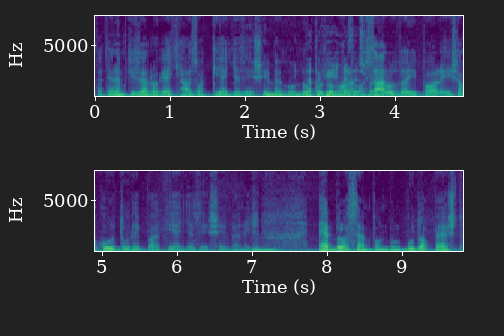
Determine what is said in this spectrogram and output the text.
Tehát én nem kizárólag egyházak kiegyezésében mhm. gondolkodom, hanem a szállodaipar és a kultúripar kiegyezésében is. Uh-huh. Ebből a szempontból Budapest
